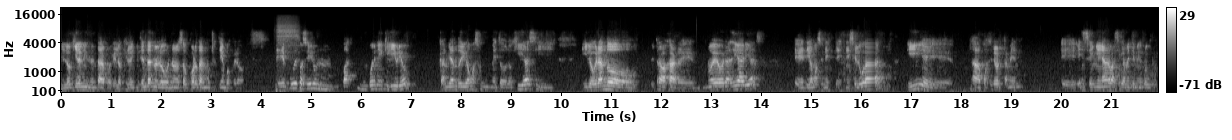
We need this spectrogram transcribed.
lo quieran intentar, porque los que lo intentan no lo, soportan mucho tiempo, pero eh, pude conseguir un, buen equilibrio cambiando, digamos, metodologías y, logrando trabajar eh, nueve horas diarias, eh, digamos, en, este, en, ese lugar y, nada, posterior también enseñar básicamente mi rubro.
